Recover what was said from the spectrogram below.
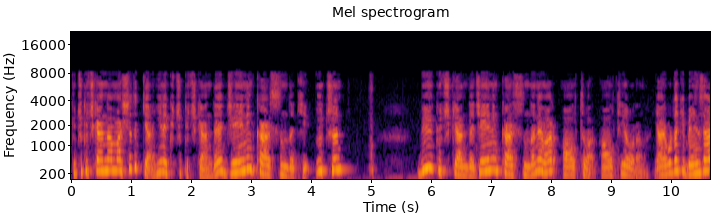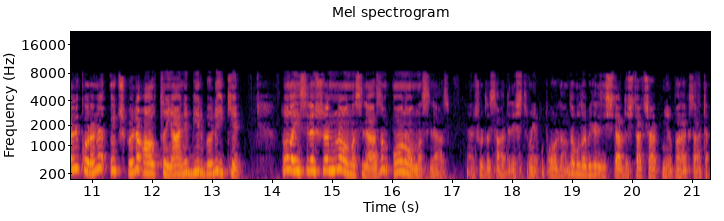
Küçük üçgenden başladık ya. Yine küçük üçgende C'nin karşısındaki 3'ün büyük üçgende C'nin karşısında ne var? 6 var. 6'ya oranı. Yani buradaki benzerlik oranı 3 bölü 6 yani 1 bölü 2. Dolayısıyla şuranın ne olması lazım? 10 olması lazım. Yani şurada sadeleştirme yapıp oradan da bulabiliriz içler dışlar çarpımı yaparak zaten.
